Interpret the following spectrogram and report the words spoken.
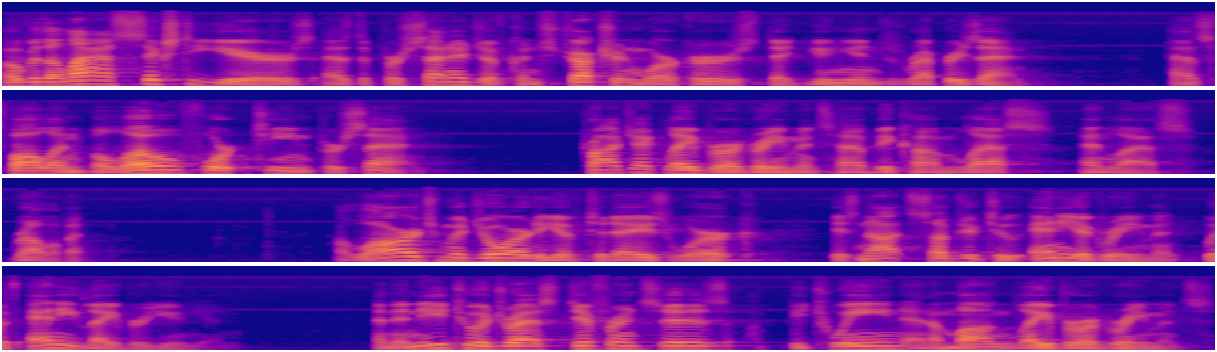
Over the last 60 years, as the percentage of construction workers that unions represent has fallen below 14 percent, project labor agreements have become less and less relevant. A large majority of today's work is not subject to any agreement with any labor union, and the need to address differences between and among labor agreements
